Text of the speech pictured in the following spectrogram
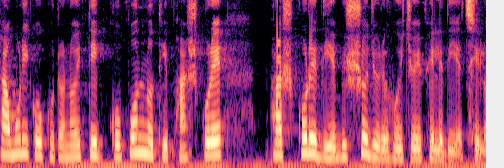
সামরিক ও কূটনৈতিক গোপন নথি ফাঁস করে ফাঁস করে দিয়ে বিশ্বজুড়ে হইচই ফেলে দিয়েছিল।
